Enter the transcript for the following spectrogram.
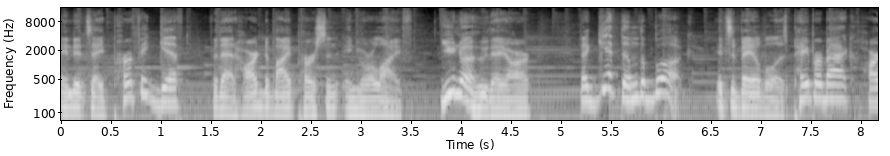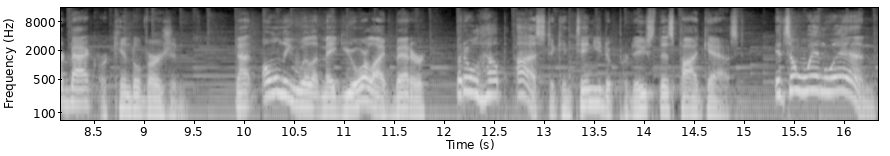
and it's a perfect gift for that hard to buy person in your life. You know who they are. Now get them the book. It's available as paperback, hardback, or Kindle version. Not only will it make your life better, but it will help us to continue to produce this podcast. It's a win win.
